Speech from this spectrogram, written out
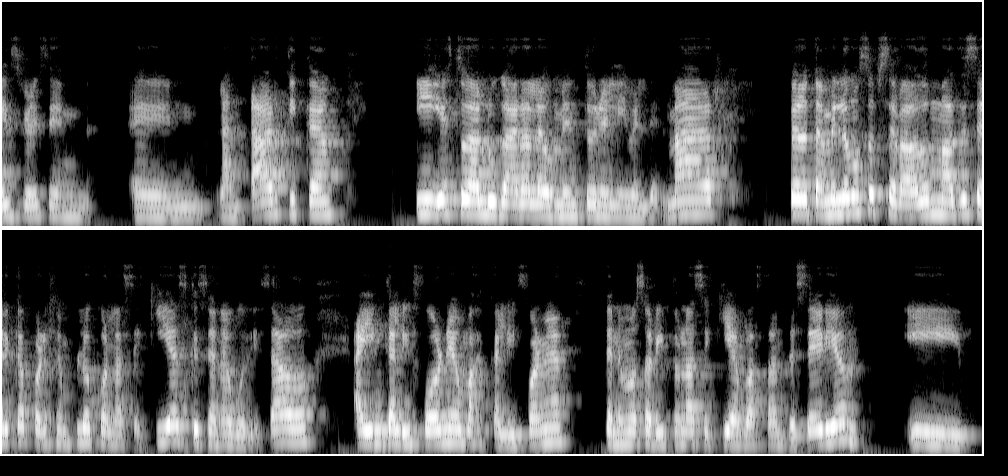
icebergs en, en la Antártica. Y esto da lugar al aumento en el nivel del mar, pero también lo hemos observado más de cerca, por ejemplo, con las sequías que se han agudizado. Ahí en California o Baja California tenemos ahorita una sequía bastante seria y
